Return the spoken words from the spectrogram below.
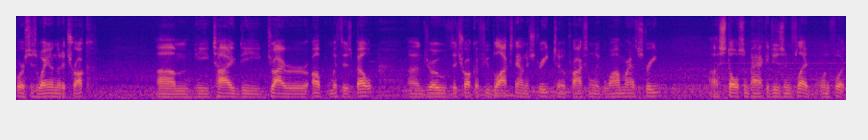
forced his way under the truck. Um, he tied the driver up with his belt, uh, drove the truck a few blocks down the street to approximately Womrath Street, uh, stole some packages and fled on foot.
